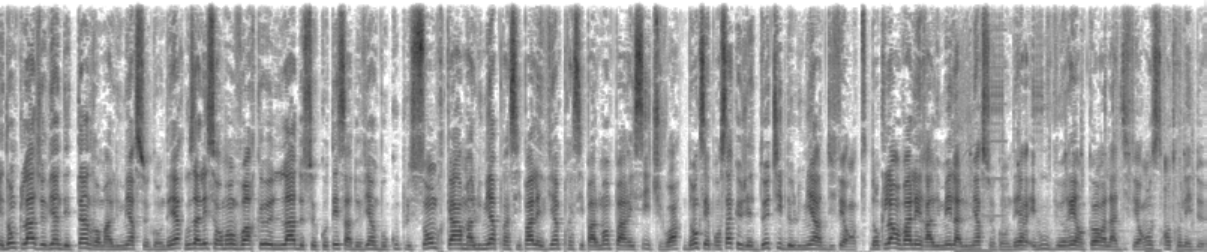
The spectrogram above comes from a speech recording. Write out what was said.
Et donc là, je viens d'éteindre ma lumière secondaire. Vous allez sûrement voir que là, de ce côté, ça devient beaucoup plus sombre car ma lumière principale, elle vient principalement par ici, tu vois. Donc c'est pour ça que j'ai deux types de lumière différentes. Donc là, on va aller rallumer la lumière secondaire et vous verrez encore la différence entre les deux.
